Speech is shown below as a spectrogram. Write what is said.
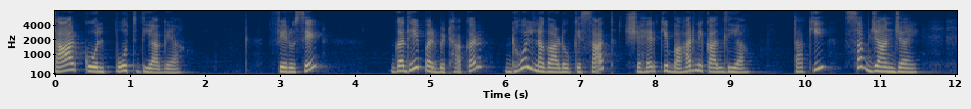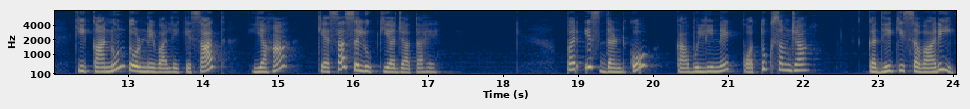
तार कोल पोत दिया गया। फिर उसे गधे पर बिठाकर ढोल नगाड़ों के साथ शहर के बाहर निकाल दिया, ताकि सब जान जाए कि कानून तोड़ने वाले के साथ यहाँ कैसा सलूक किया जाता है। पर इस दंड को काबुली ने कौतुक समझा। गधे की सवारी,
